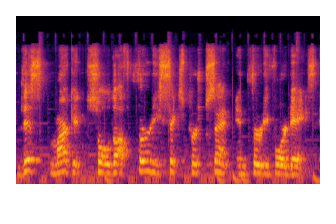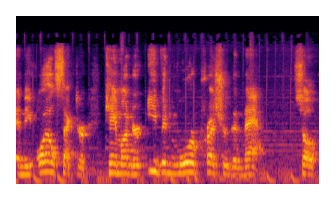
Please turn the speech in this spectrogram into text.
this market sold off 36% in 34 days, and the oil sector came under even more pressure than that. So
